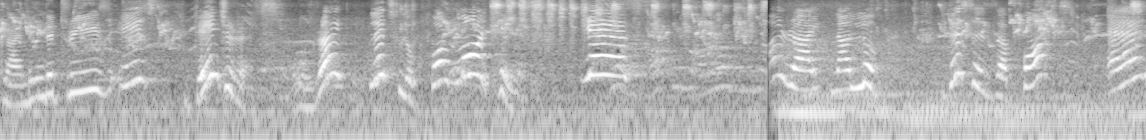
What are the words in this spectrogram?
Climbing the trees is dangerous. Alright, let's look for more things. Yes! Alright, now look. This is a pot and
